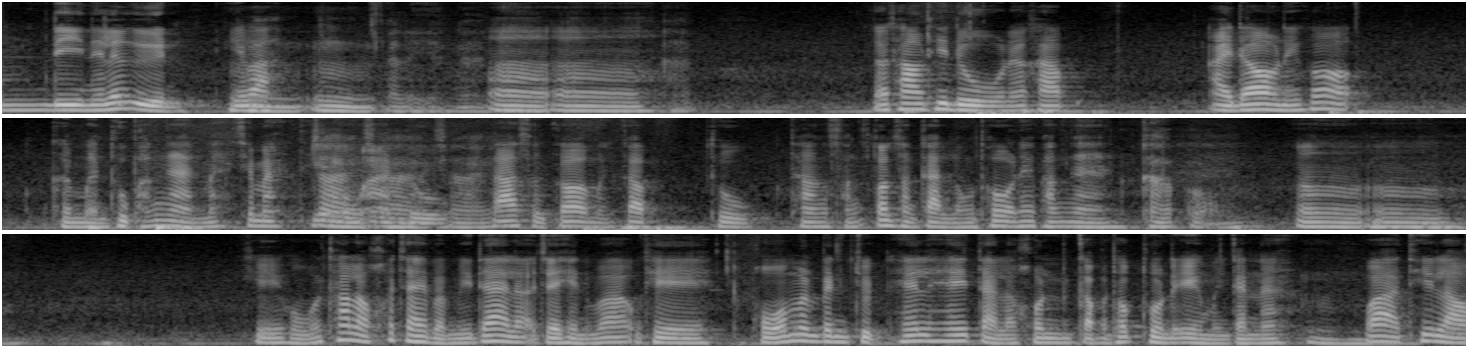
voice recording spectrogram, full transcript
ำดีในเรื่องอื่นนี่ป่ะอืมอืมอะไรอย่างนั้นอ่าอ่าครับแล้วเท่าที่ดูนะครับ ไอดอลนี้ก็เคยเหมือนถูกพักงานไหมใช่ไหมที่ผมอ่านดูล่าสุดก็เหมือนกับถูกทางสังต้นสังกัดลงโทษให้พักงาน ครับผมเออเออโอเคผมว่าถ้าเราเข้าใจแบบนี้ได้เราอาจจะเห็นว่าโอเค ผมว่ามันเป็นจุดให้ให้แต่ละคนกลับมาทบทวนตัวเองเหมือนกันนะอืมว่าที่เรา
